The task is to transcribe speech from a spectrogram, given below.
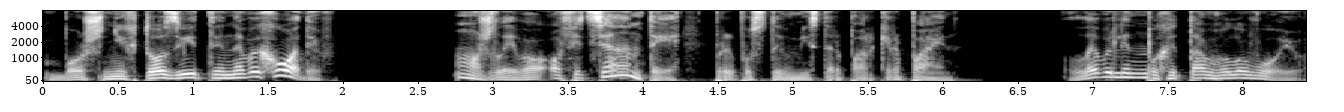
бо ж ніхто звідти не виходив. Можливо, офіціанти, припустив містер Паркер Пайн. Левелін похитав головою.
